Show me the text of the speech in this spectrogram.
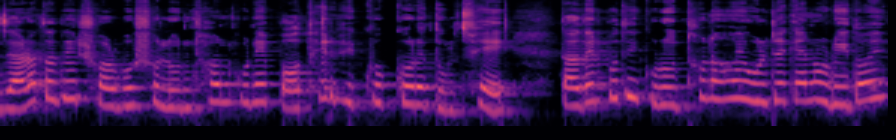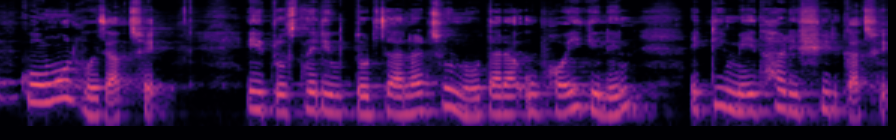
যারা তাদের সর্বস্ব লুণ্ঠন করে পথের ভিক্ষুক করে তুলছে, তাদের প্রতি ক্রুদ্ধ না হয়ে উল্টে কেন হৃদয় কোমল হয়ে যাচ্ছে? এই প্রশ্নেরই উত্তর জানার জন্য তারা উভয়ই গেলেন একটি মেধা ঋষির কাছে।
